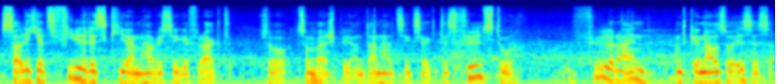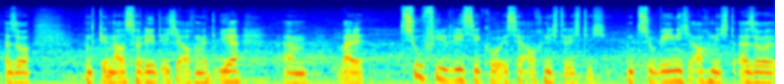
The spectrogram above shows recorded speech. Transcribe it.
soll ich jetzt viel riskieren, habe ich sie gefragt, so zum Beispiel. Und dann hat sie gesagt, das fühlst du, fühl rein. Und genau so ist es. Also, und genauso rede ich auch mit ihr, ähm, weil zu viel Risiko ist ja auch nicht richtig und zu wenig auch nicht. Also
